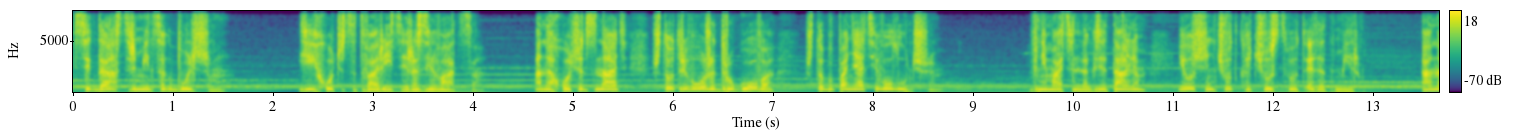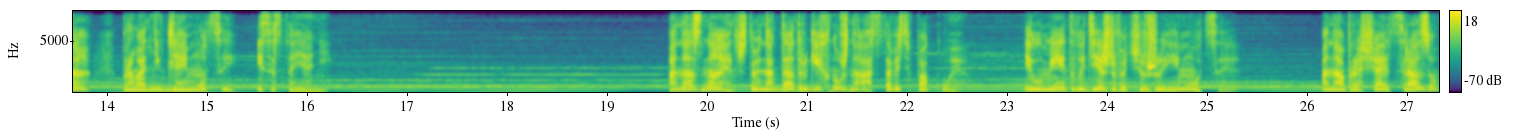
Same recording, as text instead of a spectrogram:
Всегда стремится к большему. Ей хочется творить и развиваться. Она хочет знать, что тревожит другого, чтобы понять его лучше. Внимательно к деталям и очень чутко чувствует этот мир. Она — проводник для эмоций и состояний. Она знает, что иногда других нужно оставить в покое и умеет выдерживать чужие эмоции — она прощает сразу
